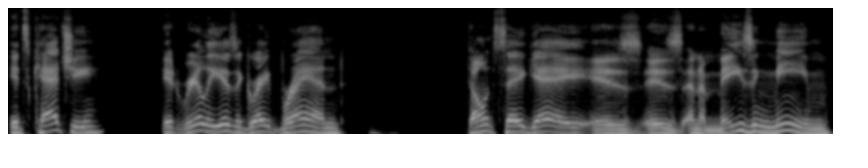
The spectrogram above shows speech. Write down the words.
It's catchy. It really is a great brand. Don't say gay is is an amazing meme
